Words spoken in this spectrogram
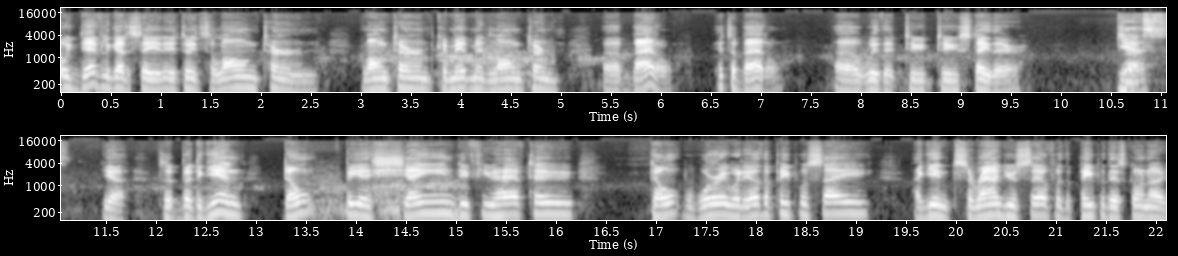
we definitely got to stay. It's, it's a long term long term commitment, long term uh, battle. It's a battle uh, with it to to stay there. So, yes. Yeah. So, but again, don't be ashamed if you have to. Don't worry what other people say. Again, surround yourself with the people that's going to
